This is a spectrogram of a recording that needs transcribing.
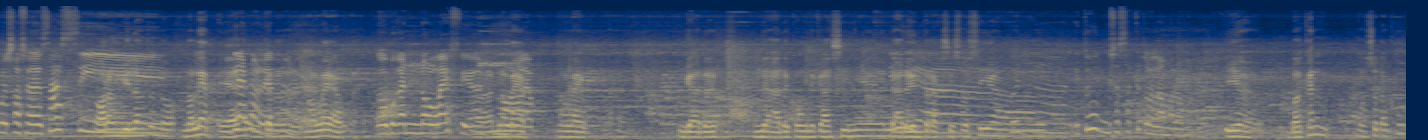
bersosialisasi. orang bilang tuh no, no lab ya Iya, no bukan lab, no lab. no oh bukan no life ya Nah, no, no lab, lab. no lab. Nggak ada nggak ada komunikasinya nggak ada Iya, interaksi sosial. benar. itu bisa sakit loh lama-lama. Iya bahkan maksud aku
